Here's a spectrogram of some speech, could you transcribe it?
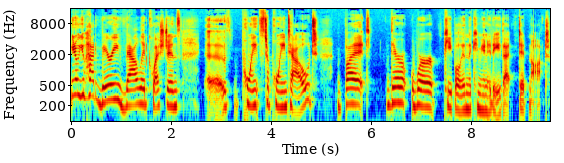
you know, you had very valid questions, uh, points to point out, but there were people in the community that did not.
